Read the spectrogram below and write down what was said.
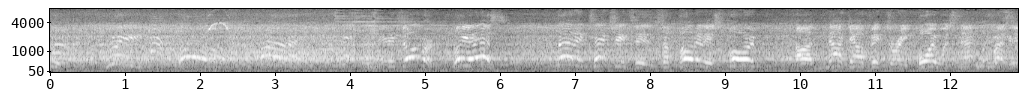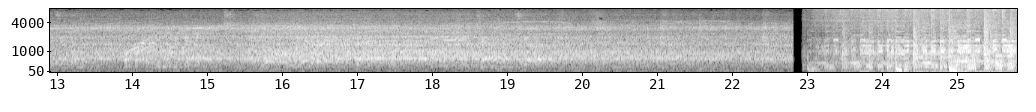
three, four, five, six. And it's over. Look at this. Bad intentions his opponent is floored. A knockout victory. Boy, was that impressive. Behind knockouts. Thank you. Thank you.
